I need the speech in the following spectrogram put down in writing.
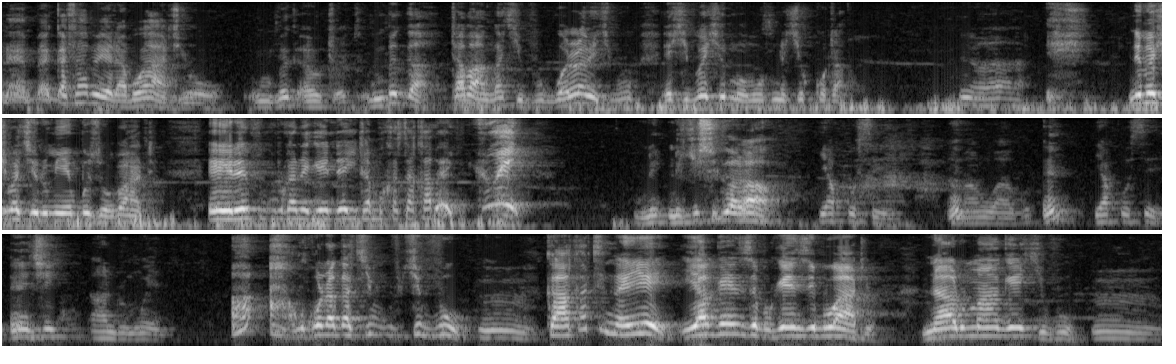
nembega tabeera bwatyo. Mbega- tabanga kivu gwalaba ekivu ekirimu omuntu nekikkuta Ah, ne bwe kiba kirumya embuzi oba nti era efubutuka negenda eyita mu kasaka becwe nekisigala yakuse amangu ago. Yakuse enki? Andrew mwene. ah, nkolaga ki- kivu Mm, kaakati naye yagenze bugenzi bwatyo n'alumanga ekivu. Mm,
